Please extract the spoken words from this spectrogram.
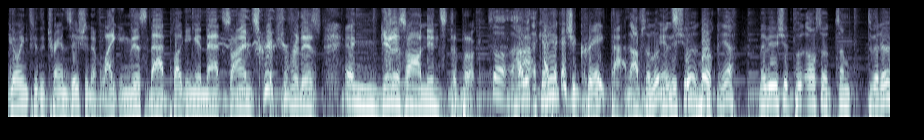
going through the transition of liking this, that, plugging in that, signed scripture for this, and get us on Instabook. So, So how, I, can I you? think I should create that. absolutely, we should. Instabook. Yeah, maybe we should put also some Twitter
